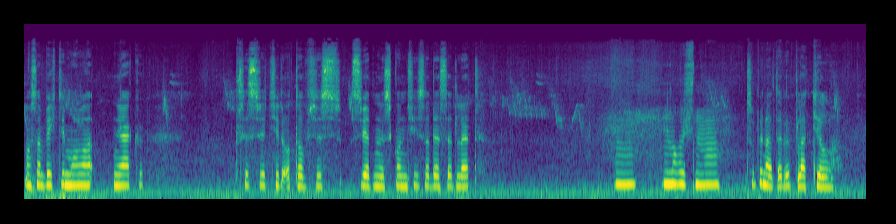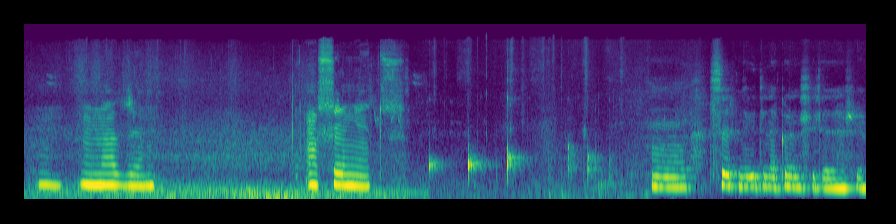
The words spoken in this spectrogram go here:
Možná bych ti mohla nějak přesvědčit o tom, že svět neskončí za deset let. Možná, Co by na tebe platilo? nevím. Asi nic. Hmm, svět nikdy nekončí, Tedáši.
